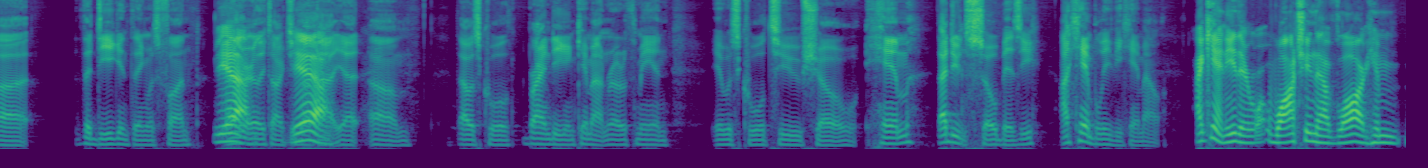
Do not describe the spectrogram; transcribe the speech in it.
uh, the Deegan thing was fun. I Yeah. haven't really talked to you Yeah. about that yet. Um, that was cool. Brian Deegan came out and rode with me, and it was cool to show him. That dude's so busy. I can't believe he came out. I can't either. Watching that vlog, him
